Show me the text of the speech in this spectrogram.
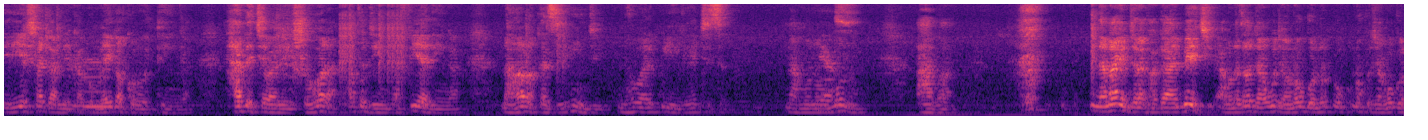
eri eshagama ikaguma ikakorotinga hati kyeba neeshohora hatogira interferinga naho abakazi bingi ni ho bari kwiyigaho ekizibu na Yes. muno aba nanayongyera nkagamba eki abo nazagira ngo kugira ngo n'ogwo- n'okugira ngo ogwo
